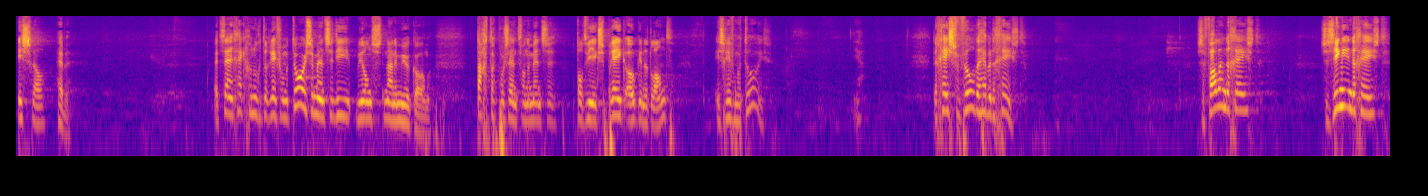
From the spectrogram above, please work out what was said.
Israël hebben? Het zijn gek genoeg de reformatorische mensen die bij ons naar de muur komen. 80% van de mensen tot wie ik spreek ook in het land is reformatorisch. Ja. De geestvervulden hebben de geest. Ze vallen in de geest. Ze zingen in de geest.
